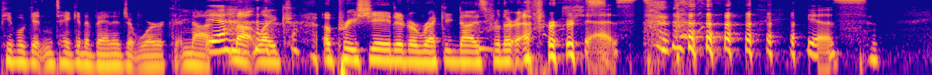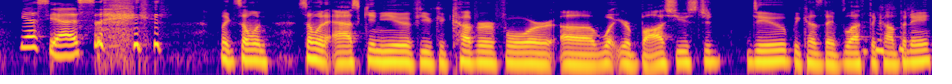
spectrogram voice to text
people getting taken advantage at work and not Yeah. not like appreciated or recognized for their efforts. Just. yes. Yes, yes. Like someone someone asking you if you could cover for uh, what your boss used to do because they've left the company.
